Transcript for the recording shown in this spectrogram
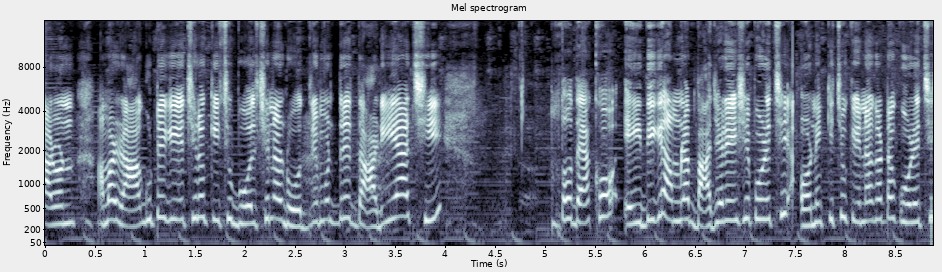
কারণ আমার রাগ উঠে গিয়েছিল, কিছু বলছে না, রোদ্রের মধ্যে দাঁড়িয়ে আছি। তো দেখো এই দিকে আমরা বাজারে এসে পড়েছি, অনেক কিছু কেনাকাটা করেছি,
